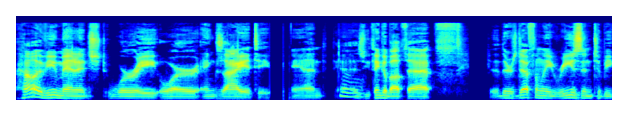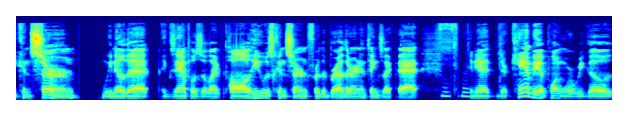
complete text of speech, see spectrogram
how have you managed worry or anxiety? And mm. as you think about that, there's definitely reason to be concerned. We know that examples of like Paul, he was concerned for the brethren and things like that. Mm-hmm. And yet there can be a point where we go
